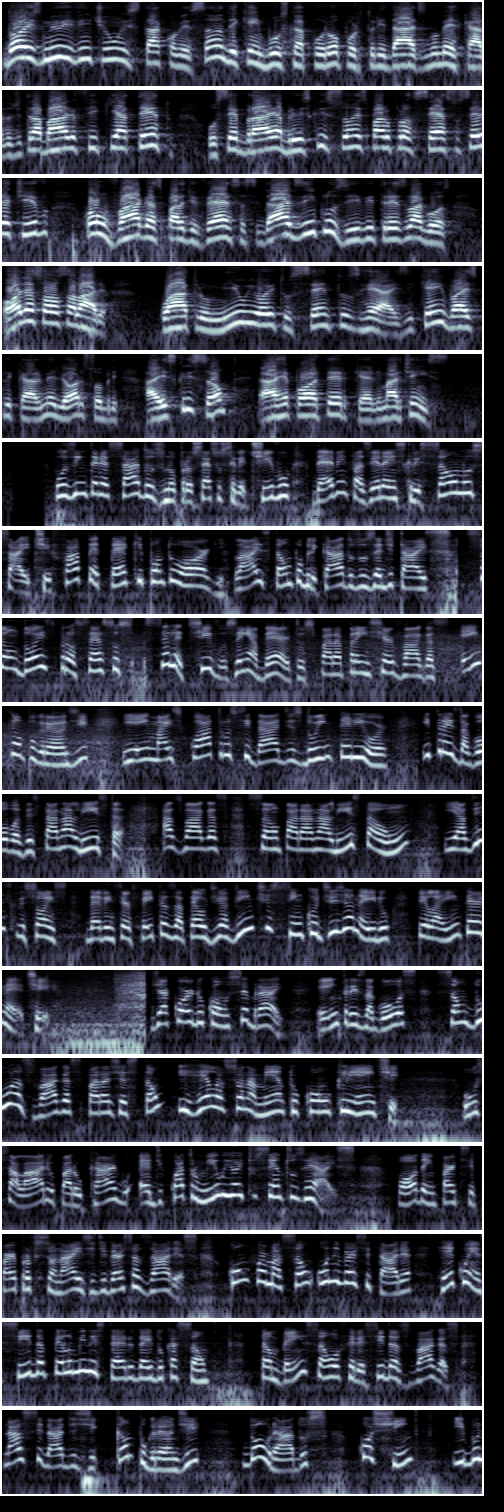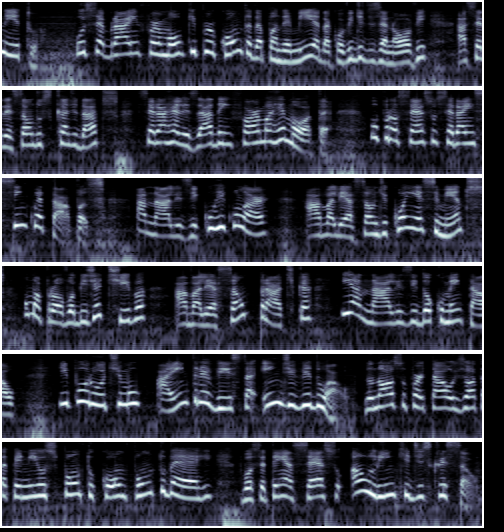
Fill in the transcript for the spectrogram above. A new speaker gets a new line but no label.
2021 está começando e quem busca por oportunidades no mercado de trabalho, fique atento. O Sebrae abriu inscrições para o processo seletivo com vagas para diversas cidades, inclusive Três Lagoas. Olha só o salário, R$ 4.800. E quem vai explicar melhor sobre a inscrição é a repórter Kelly Martins.
Os interessados no processo seletivo devem fazer a inscrição no site fapetec.org. Lá estão publicados os editais. São dois processos seletivos em abertos para preencher vagas em Campo Grande e em mais quatro cidades do interior. E Três Lagoas está na lista. As vagas são para analista 1 e as inscrições devem ser feitas até o dia 25 de janeiro pela internet. De acordo com o Sebrae, em Três Lagoas são duas vagas para gestão e relacionamento com o cliente. O salário para o cargo é de R$ 4.800. Podem participar profissionais de diversas áreas, com formação universitária reconhecida pelo Ministério da Educação. Também são oferecidas vagas nas cidades de Campo Grande, Dourados, Coxim e Bonito. O Sebrae informou que, por conta da pandemia da Covid-19, a seleção dos candidatos será realizada em forma remota. O processo será em cinco etapas: análise curricular, avaliação de conhecimentos, uma prova objetiva, avaliação prática e análise documental. E por último, a entrevista individual. No nosso portal jpnews.com.br você tem acesso ao link de inscrição.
